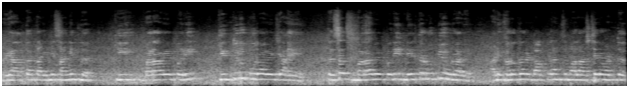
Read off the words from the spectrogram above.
म्हणजे आता ताईंनी सांगितलं की मरावे परी कीर्तिरूप उरावे जे आहे तसंच मरावे परी नेत्ररूपी उरावे. आणि खरोखर डॉक्टरांचं मला आश्चर्य वाटतं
